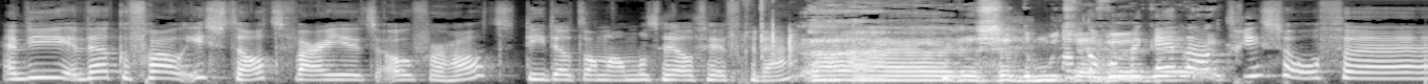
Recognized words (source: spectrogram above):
En wie, welke vrouw is dat waar je het over had, die dat dan allemaal zelf heeft gedaan? Uh, dus, dan moeten we even, een bekende actrice? Of, uh...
